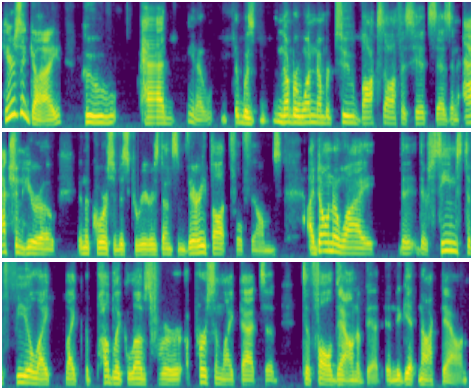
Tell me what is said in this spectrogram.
Here's a guy who had you know it was number one number two box office hits as an action hero in the course of his career has done some very thoughtful films i don't know why the, there seems to feel like like the public loves for a person like that to to fall down a bit and to get knocked down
